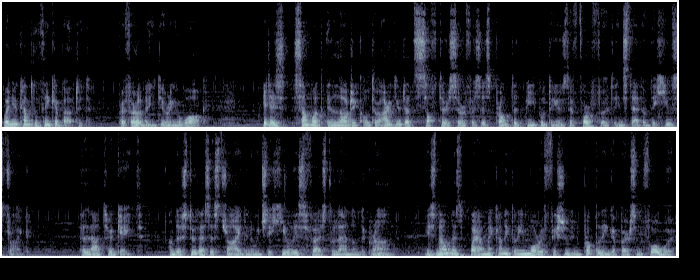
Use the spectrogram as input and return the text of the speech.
when you come to think about it, preferably during a walk, it is somewhat illogical to argue that softer surfaces prompted people to use the forefoot instead of the heel strike. The latter gait, understood as a stride in which the heel is first to land on the ground, is known as biomechanically more efficient in propelling a person forward.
